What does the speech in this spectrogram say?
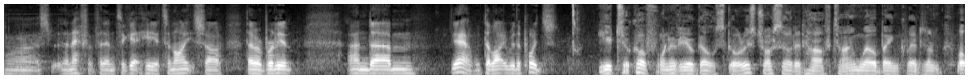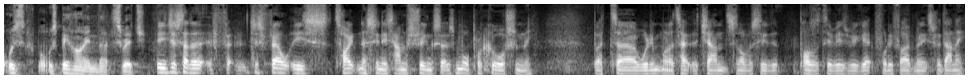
Uh, it's an effort for them to get here tonight, so they were brilliant. And um, yeah, we're delighted with the points. You took off one of your goal scorers, Trossard, at half time. Welbeck went on. What was what was behind that switch? He just had a, just felt his tightness in his hamstring, so it was more precautionary. But uh, we didn't want to take the chance, and obviously the positive is we get 45 minutes for Danny.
